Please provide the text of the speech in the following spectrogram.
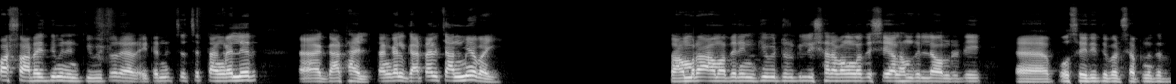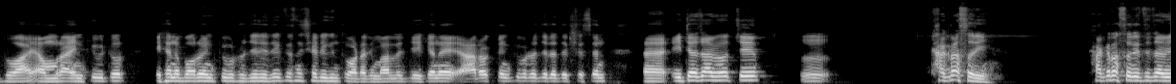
পাঁচশো আঠাশ ডিমের ইনকিউবেটর আর এটা নিচ্ছে হচ্ছে টাঙ্গাইলের গাঠাইল। টাঙ্গাইল গাঠাইল চানমিয়া বাই তো আমরা আমাদের ইনকিউবেটরগুলি সারা বাংলাদেশে আলহামদুলিল্লাহ অলরেডি পৌঁছে দিতে পারছি। আপনাদের দোয়ায় আমরা ইনকিউবেটর এখানে বড় ইনকিউবেটর যেটা দেখতেছেন, সেটি কিন্তু অর্ডারি মাল যে এখানে আরও একটা ইনকিউবেটর যেটা দেখতেছেন এটা যাবে হচ্ছে খাগড়াছড়ি। খাগড়াছড়িতে যাবে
